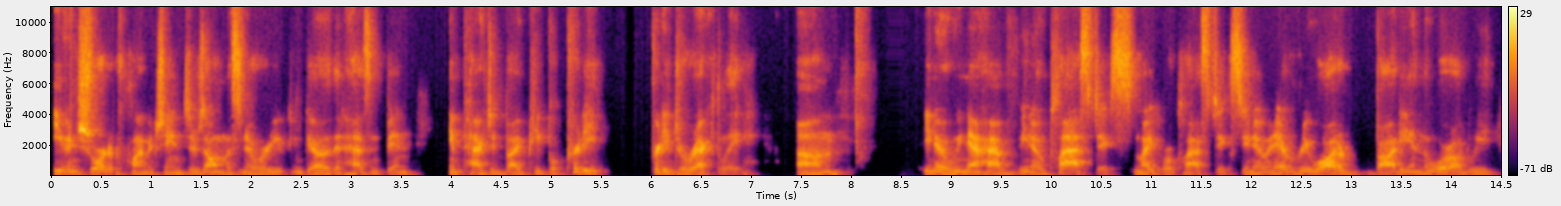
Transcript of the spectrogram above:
even short of climate change there's almost nowhere you can go that hasn't been impacted by people pretty pretty directly. Um, you know we now have you know plastics microplastics you know in every water body in the world. We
